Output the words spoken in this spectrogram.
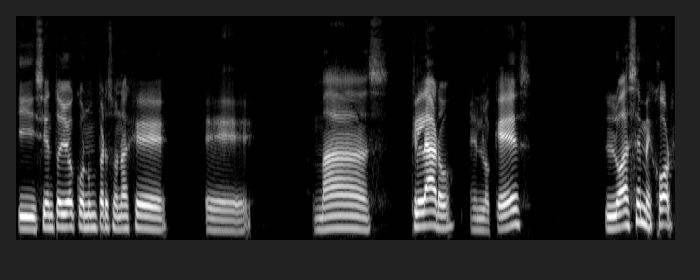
y siento yo con un personaje eh, más claro en lo que es, lo hace mejor.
